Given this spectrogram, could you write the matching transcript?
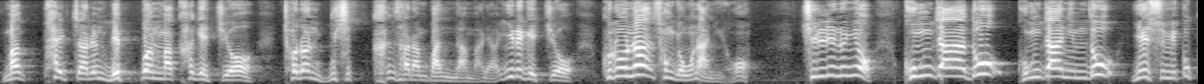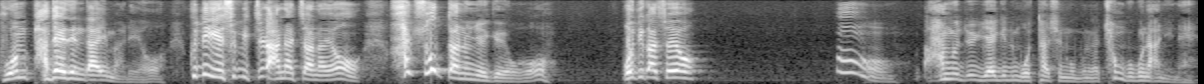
막 팔자를 몇 번 막 하겠죠. 저런 무식한 사람 봤나 말이야. 이러겠죠. 그러나 성경은 아니요. 진리는요. 공자도 공자님도 예수 믿고 구원 받아야 된다 이 말이에요. 근데 예수 믿질 않았잖아요. 할 수 없다는 얘기예요. 어디 갔어요? 어, 아무도 얘기도 못 하시는 거 보니까 천국은 아니네.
